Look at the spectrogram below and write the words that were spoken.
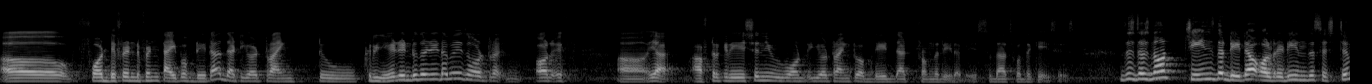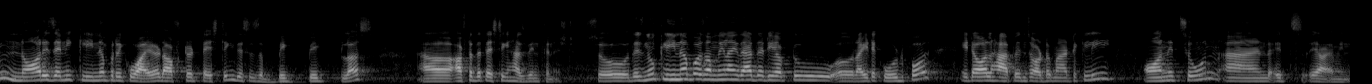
uh, for different different type of data that you are trying to create into the database or or if uh, yeah, after creation you want you're trying to update that from the database. So that's what the case is. This does not change the data already in the system, nor is any cleanup required after testing. This is a big, big plus uh, after the testing has been finished. So there's no cleanup or something like that that you have to uh, write a code for. It all happens automatically on its own, and it's yeah, I mean,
